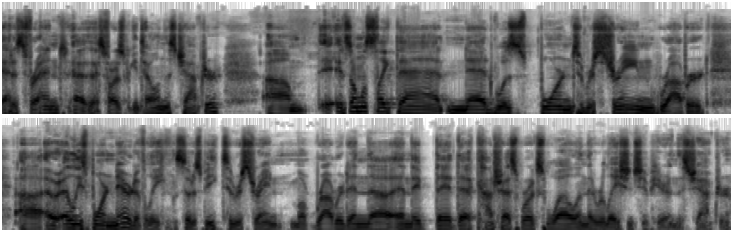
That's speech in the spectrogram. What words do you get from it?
at his friend, as far as we can tell in this chapter. Um, it's almost like that Ned was born to restrain Robert, uh, or at least born narratively, so to speak, to restrain Robert, and uh, and they, they, the contrast works well in their relationship here in this chapter.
